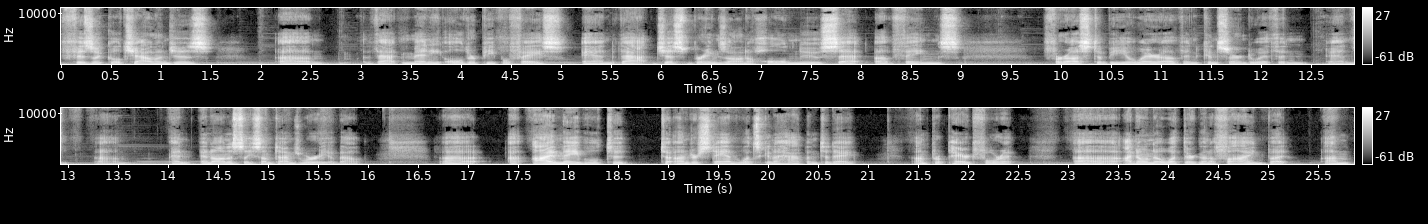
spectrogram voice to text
physical challenges um, that many older people face, and that just brings on a whole new set of things for us to be aware of and concerned with, and and um, and and honestly, sometimes worry about. Uh, I'm able to to understand what's going to happen today. I'm prepared for it. Uh, I don't know what they're going to find, but I'm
